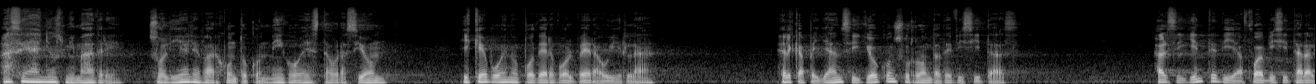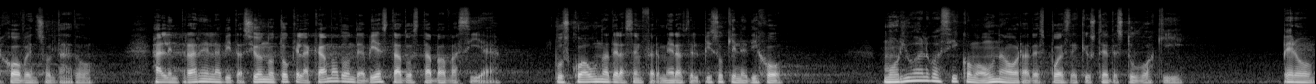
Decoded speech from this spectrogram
«Hace años mi madre solía elevar junto conmigo esta oración, y qué bueno poder volver a oírla». El capellán siguió con su ronda de visitas. Al siguiente día fue a visitar al joven soldado. Al entrar en la habitación notó que la cama donde había estado estaba vacía. Buscó a una de las enfermeras del piso quien le dijo, «Murió algo así como una hora después de que usted estuvo aquí. Pero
